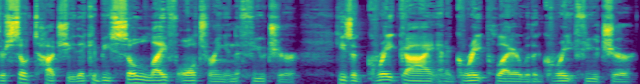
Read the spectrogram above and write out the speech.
they're so touchy. They could be so life altering in the future. He's a great guy and a great player with a great future.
